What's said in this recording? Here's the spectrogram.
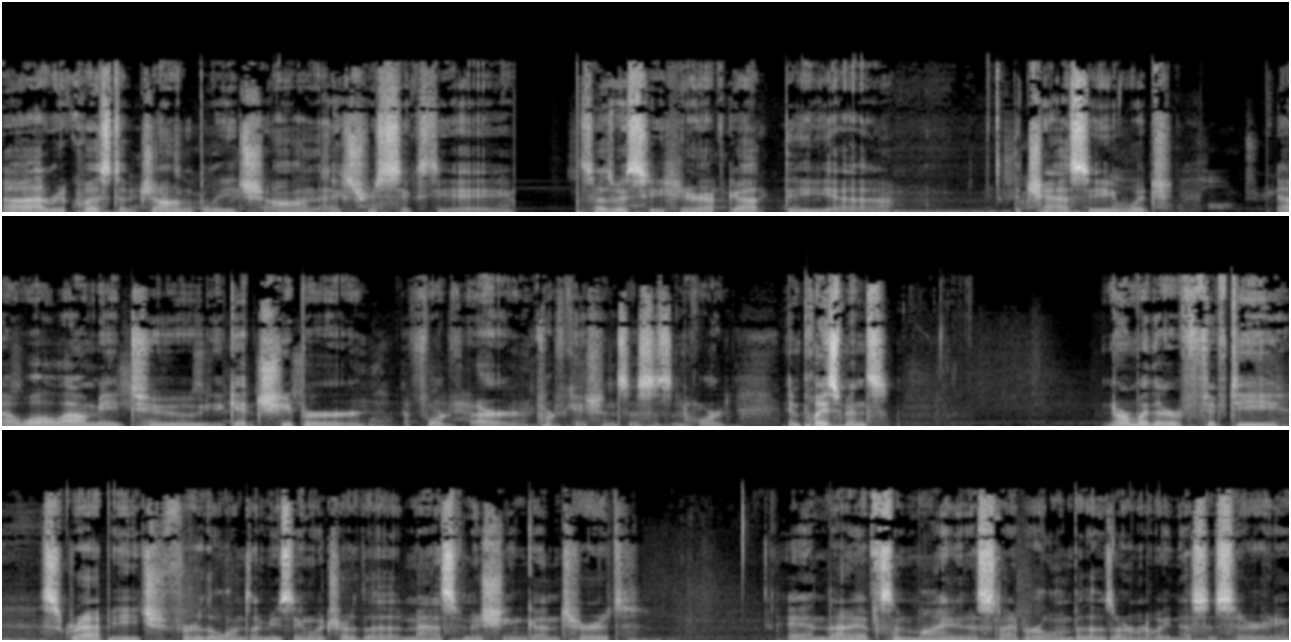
uh, request of John Bleach on X360A. So as we see here, I've got the uh, the chassis, which uh, will allow me to get cheaper fort or fortifications. This isn't horde emplacements. Normally they're 50 scrap each for the ones I'm using, which are the massive machine gun turret. And then I have some mine and a sniper one, but those aren't really necessary.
